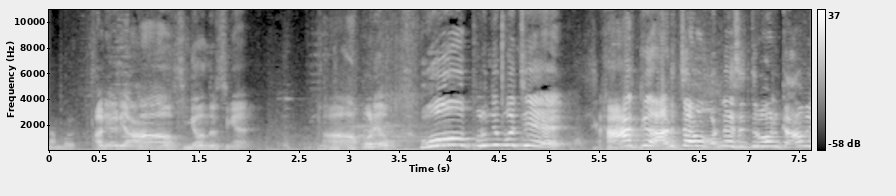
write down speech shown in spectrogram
நம்ம அடி அடி. ஆ சிங்கம் வந்துருச்சுங்க. ஆ போடி ஓ புரிஞ்சு போச்சு. ஹாக்கு அடிச்சா அவன் உடனே செத்துருவான்னு காமி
